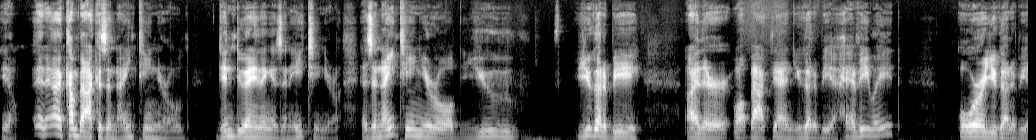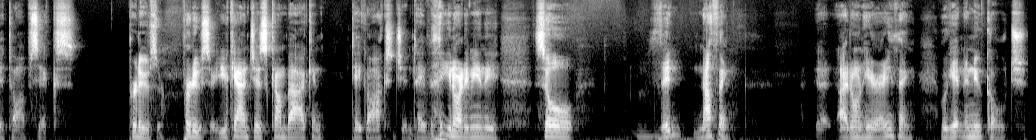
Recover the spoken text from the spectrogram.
You know, and I come back as a 19 year old. Didn't do anything as an 18 year old. As a 19 year old, you you got to be either well back then you got to be a heavyweight or you got to be a top six Producer. producer. You can't just come back and take oxygen type. You know what I mean? The, so then nothing. I don't hear anything. We're getting a new coach.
